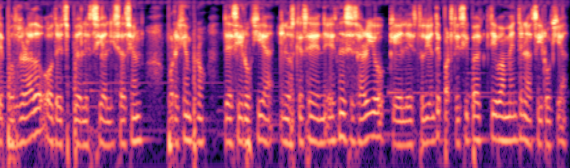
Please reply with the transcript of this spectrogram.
de posgrado o de especialización, por ejemplo, de cirugía, en los que es necesario que el estudiante participe activamente en la cirugía.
